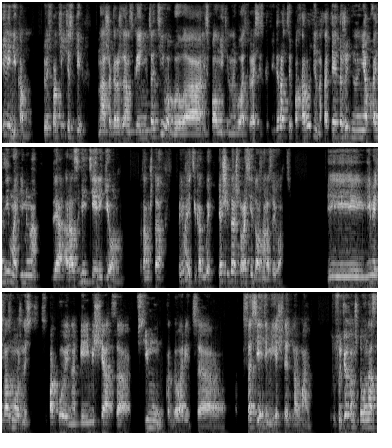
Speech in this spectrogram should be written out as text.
или никому. То есть фактически наша гражданская инициатива была исполнительной властью Российской Федерации похоронена, хотя это жизненно необходимо именно для развития региона. Потому что, понимаете, как бы я считаю, что Россия должна развиваться. И иметь возможность спокойно перемещаться всему, как говорится, соседями, я считаю, это нормально. С учетом, что у нас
